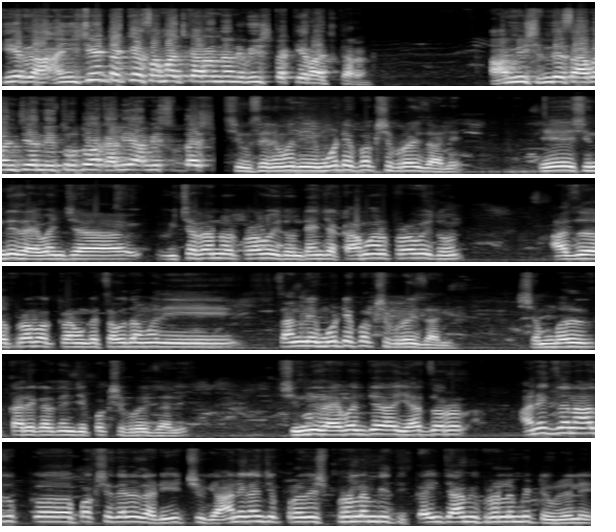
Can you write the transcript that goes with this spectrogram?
की ऐंशी टक्के समाजकारण आणि वीस टक्के राजकारण. आम्ही शिंदे साहेबांच्या नेतृत्वाखाली आम्ही सुद्धा शिवसेनेमध्ये मोठे पक्ष प्रवेश झाले. हे शिंदे साहेबांच्या विचारांवर प्रभावित होऊन त्यांच्या कामावर प्रभावित होऊन आज प्रभाग क्रमांक चौदामध्ये चांगले मोठे पक्ष प्रवेश झाले. शंभर कार्यकर्त्यांचे पक्ष प्रवेश झाले. शिंदे साहेबांच्या याच जोरावर अनेक जण आज पक्ष देण्यासाठी इच्छुक आहे. अनेकांचे प्रवेश प्रलंबित काहींचे आम्ही प्रलंबित ठेवलेले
